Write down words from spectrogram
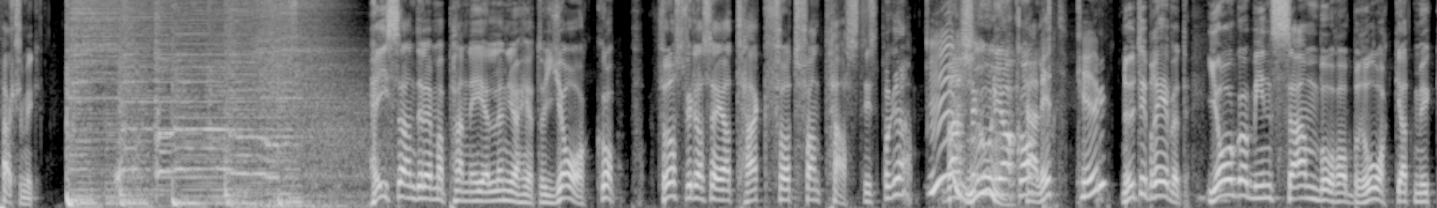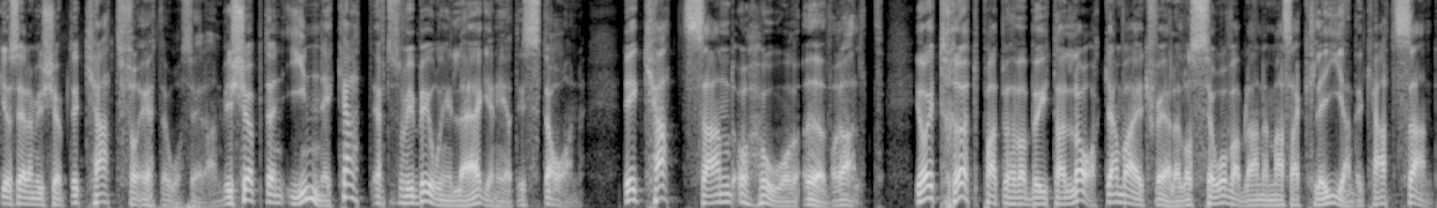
Tack så mycket. Hejsan Dilemmapanelen, jag heter Jakob. Först vill jag säga tack för ett fantastiskt program. Varsågod Jakob. Härligt. kul. Nu till brevet. Jag och min sambo har bråkat mycket sedan vi köpte katt för ett år sedan. Vi köpte en innekatt eftersom vi bor i en lägenhet i stan. Det är kattsand och hår överallt. Jag är trött på att behöva byta lakan varje kväll eller sova bland en massa kliande kattsand.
